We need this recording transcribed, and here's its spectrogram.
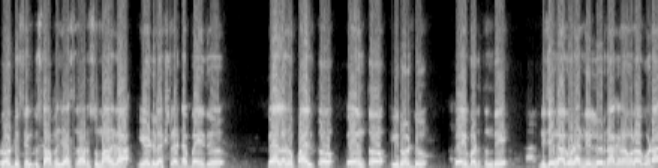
రోడ్డు శంకుస్థాపన చేస్తున్నారు. సుమారుగా ఏడు లక్షల డెబ్బై ఐదు వేల రూపాయలతో వ్యయంతో ఈ రోడ్డు వేయబడుతుంది. నిజంగా కూడా నెల్లూరు నగరంలో కూడా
